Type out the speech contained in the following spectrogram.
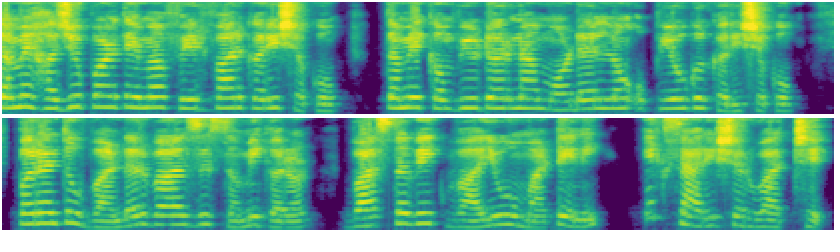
તમે હજુ પણ તેમાં ફેરફાર કરી શકો, તમે કમ્પ્યુટરના મોડેલનો ઉપયોગ કરી શકો, પરંતુ વાન્ડરવાલ્સ સમીકરણ વાસ્તવિક વાયુઓ માટેની એક સારી શરૂઆત છે.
